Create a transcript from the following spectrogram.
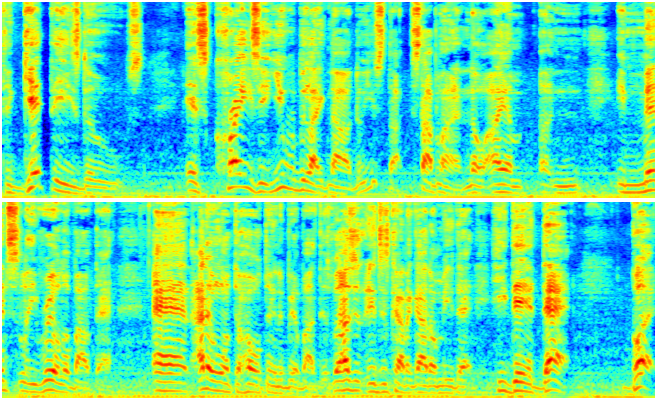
to get these dudes is crazy. You would be like, nah, do you stop stop lying. No, I am uh, immensely real about that. And I didn't want the whole thing to be about this, but I just it just kind of got on me that he did that. But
